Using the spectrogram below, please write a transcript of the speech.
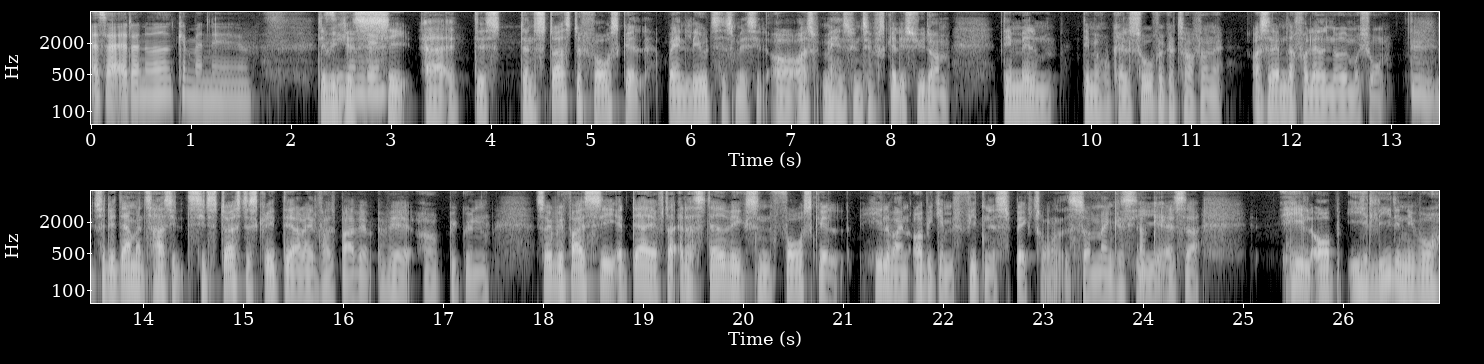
Altså er der noget, kan man... Øh, Det vi Sig kan det. se er, at det, den største forskel, rent levetidsmæssigt, og også med hensyn til forskellige sygdomme, det er mellem det, man kunne kalde sofakartoflerne, og så dem, der får lavet noget motion. mm, Så det er der, man tager sit, sit største skridt, det er rent faktisk bare ved, ved at begynde. Så kan vi faktisk se, at derefter er der stadigvæk sådan en forskel hele vejen op igennem fitness-spektrumet, som man kan sige, okay. altså helt op i elite-niveau,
